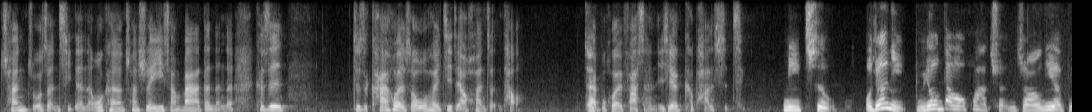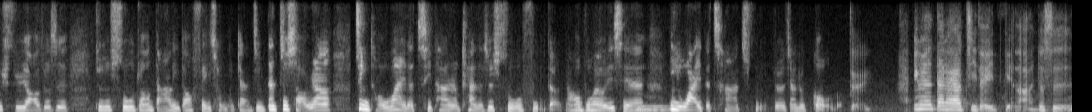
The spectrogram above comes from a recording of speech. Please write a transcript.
穿着整齐的呢。我可能穿睡衣上班啊等等的。可是就是开会的时候，我会记得要换整套。才不会发生一些可怕的事情。Me too。我觉得你不用到化全妆，你也不需要就是就是梳妆打理到非常的干净，但至少让镜头外的其他人看的是舒服的，然后不会有一些意外的插曲，我觉得这样就够了。对，因为大家要记得一点啦，就是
